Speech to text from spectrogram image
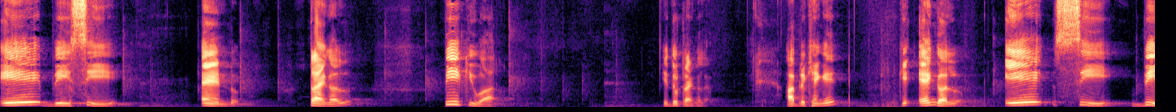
A B C and triangle P Q R ये दो ट्राइंगल है। आप लिखेंगे कि angle A C B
